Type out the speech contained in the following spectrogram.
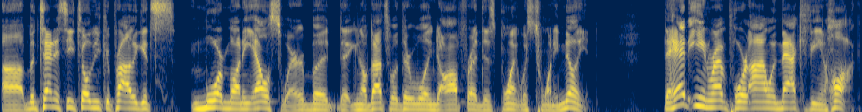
Uh, but Tennessee told him you could probably get more money elsewhere, but you know that's what they're willing to offer at this point was 20 million. They had Ian Rapoport on with McAfee and Hawk.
